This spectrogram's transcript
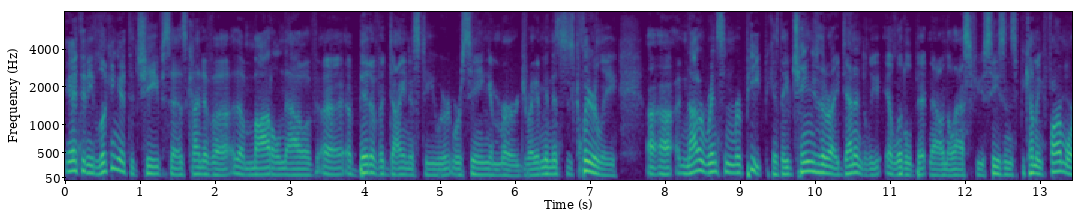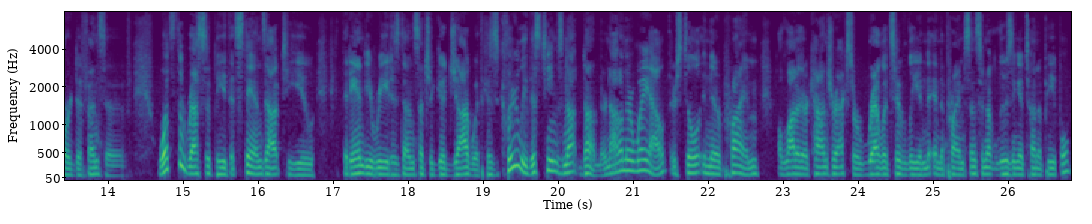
Anthony, looking at the Chiefs as kind of a, a model now of uh, a bit of a dynasty we're, we're seeing emerge, right? I mean, this is clearly uh, uh, not a rinse and repeat because they've changed their identity a little bit now in the last few seasons, becoming far more defensive. What's the recipe that stands out to you that Andy Reid has done such a good job with? Because clearly this team's not done. They're not on their way out. They're still in their prime. A lot of their contracts are relatively in, in the prime sense. They're not losing a ton of people.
